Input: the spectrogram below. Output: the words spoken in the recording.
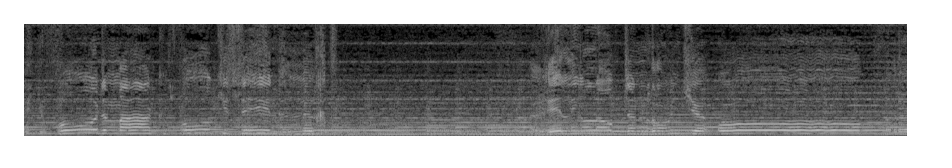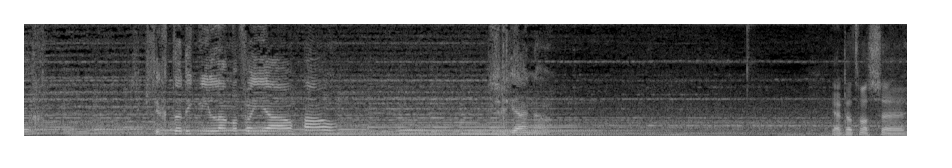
En je woorden maken wolkjes in de lucht. Een rilling loopt een rondje op mijn rug. Als ik zeg dat ik niet langer van jou hou. Zeg jij nou? Ja, dat was uh,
